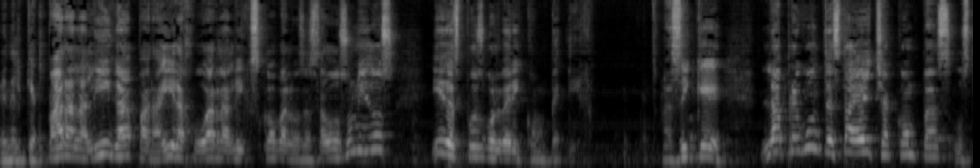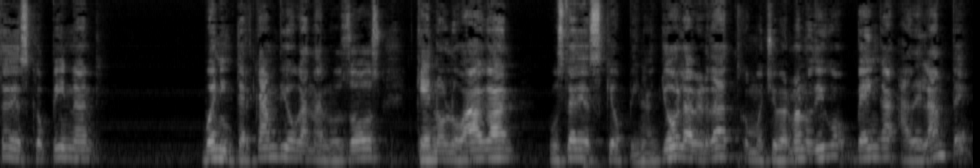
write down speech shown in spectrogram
en el que para la liga para ir a jugar la League's Cup a los Estados Unidos y después volver y competir. Así que la pregunta está hecha, compas. ¿Ustedes qué opinan? Buen intercambio, ganan los dos, que no lo hagan. ¿Ustedes qué opinan? Yo, la verdad, como chivermano digo, venga adelante.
